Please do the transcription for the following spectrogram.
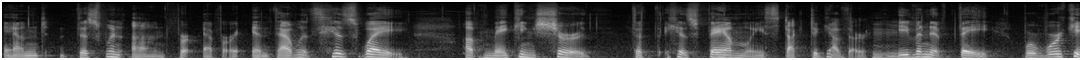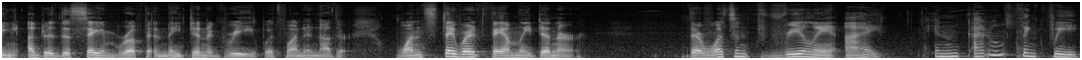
And this went on forever. And that was his way of making sure that his family stuck together, mm-hmm. even if they were working under the same roof and they didn't agree with one another. Once they were at family dinner, there wasn't really I and I don't think we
